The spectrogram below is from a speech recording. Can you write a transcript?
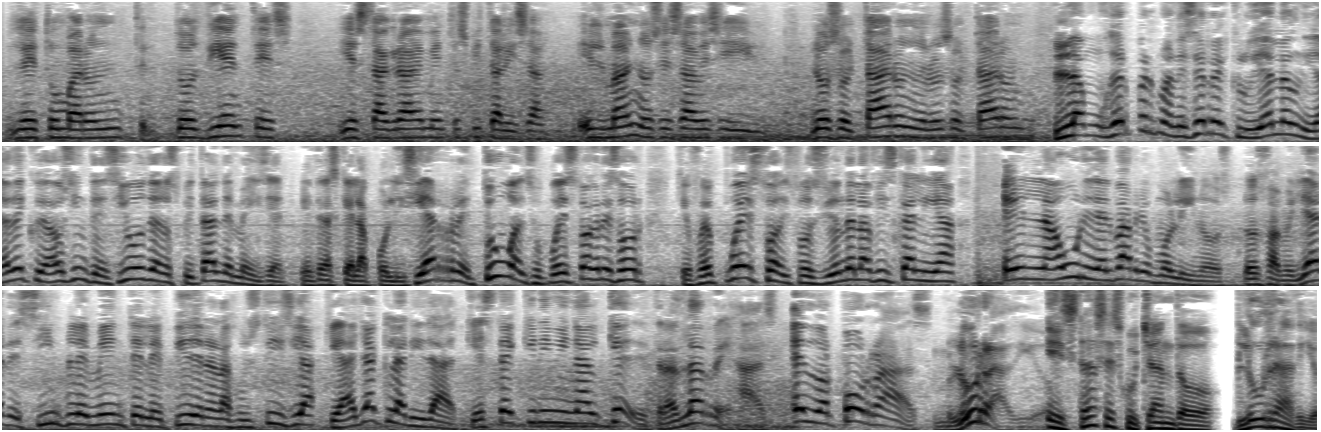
le tumbaron dos dientes y está gravemente hospitalizada. El man no se sabe si lo soltaron o no lo soltaron. La mujer permanece recluida en la unidad de cuidados intensivos del hospital de Meissen, mientras que la policía retuvo al supuesto agresor que fue puesto a disposición de la fiscalía en la URI del barrio Molinos. Los familiares simplemente le piden a la justicia que haya claridad que este criminal quede tras las rejas. Eduard Porras, Blue Radio. Estás escuchando Blue Radio.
